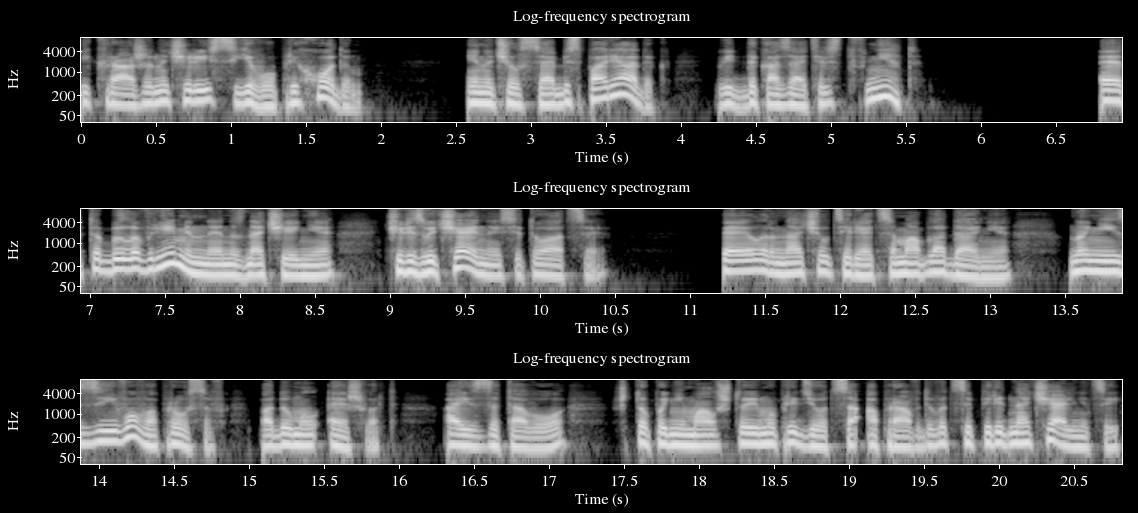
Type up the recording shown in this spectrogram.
и кражи начались с его приходом. И начался беспорядок, ведь доказательств нет. Это было временное назначение, чрезвычайная ситуация. Тейлор начал терять самообладание, но не из-за его вопросов, подумал Эшвард, а из-за того, что понимал, что ему придется оправдываться перед начальницей,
